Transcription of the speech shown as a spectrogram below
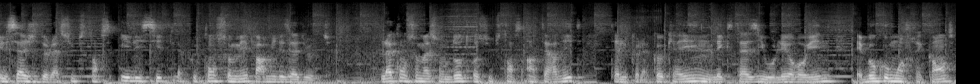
Il s'agit de la substance illicite la plus consommée parmi les adultes. La consommation d'autres substances interdites, telles que la cocaïne, l'ecstasy ou l'héroïne, est beaucoup moins fréquente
